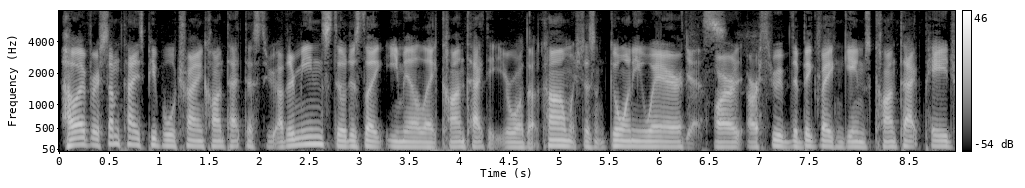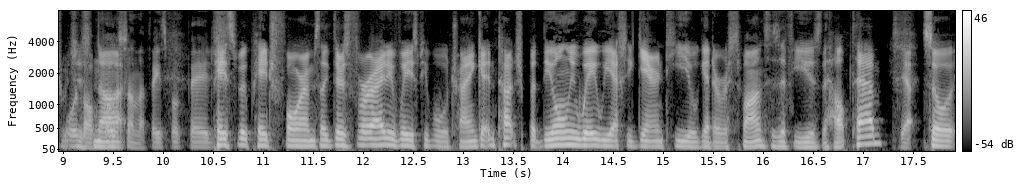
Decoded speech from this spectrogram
However, sometimes people will try and contact us through other means. They'll just like email like contact at yoworld.com, which doesn't go anywhere. Yes. Or, or through the Big Viking Games contact page, which is not on the Facebook page. Facebook page, forums. Like there's a variety of ways people will try and get in touch, but the only way we actually guarantee you'll get a response is if you use the help tab. Yeah. So,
